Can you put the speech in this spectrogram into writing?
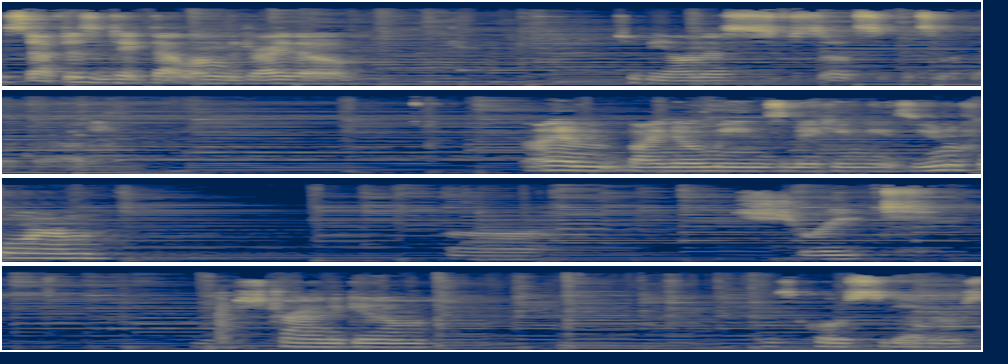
The stuff doesn't take that long to dry though, to be honest, so it's, it's not that bad. I am by no means making these uniform. Uh, straight. I'm just trying to get them as close together as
